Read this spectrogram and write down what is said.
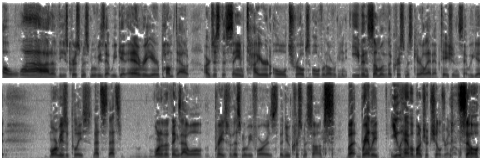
a lot of these Christmas movies that we get every year pumped out are just the same tired old tropes over and over again. Even some of the Christmas Carol adaptations that we get more music, please. That's that's one of the things I will praise for this movie for is the new Christmas songs. But Bradley, you have a bunch of children, so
